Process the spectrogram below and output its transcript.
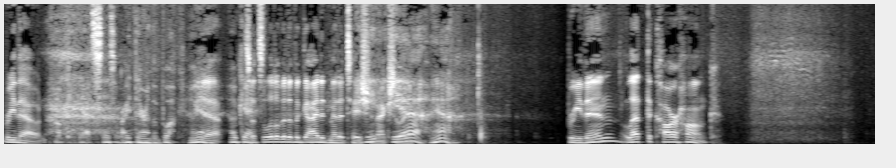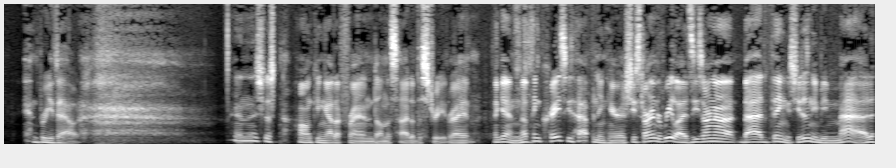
Breathe out. Okay. Yeah, it says it right there in the book. Oh, yeah. Okay. So it's a little bit of a guided meditation, actually. Yeah. Yeah. Breathe in, let the car honk. And breathe out. And it's just honking at a friend on the side of the street, right? Again, nothing crazy is happening here. And She's starting to realize these are not bad things. She doesn't need to be mad.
